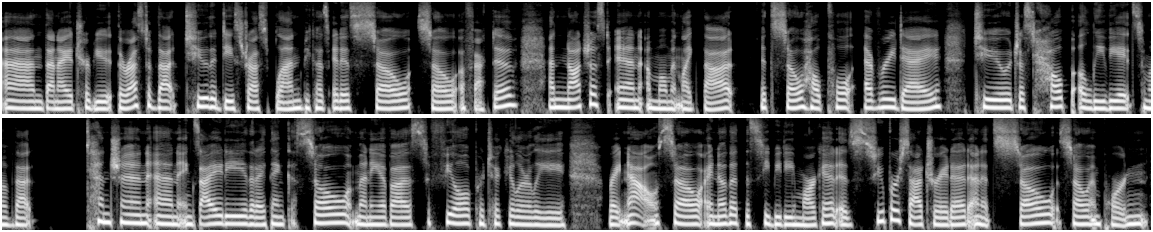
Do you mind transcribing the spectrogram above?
And then I attribute the rest of that to the de stress blend because it is so, so effective. And not just in a moment like that, it's so helpful every day to just help alleviate some of that tension and anxiety that I think so many of us feel, particularly right now. So I know that the CBD market is super saturated, and it's so, so important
